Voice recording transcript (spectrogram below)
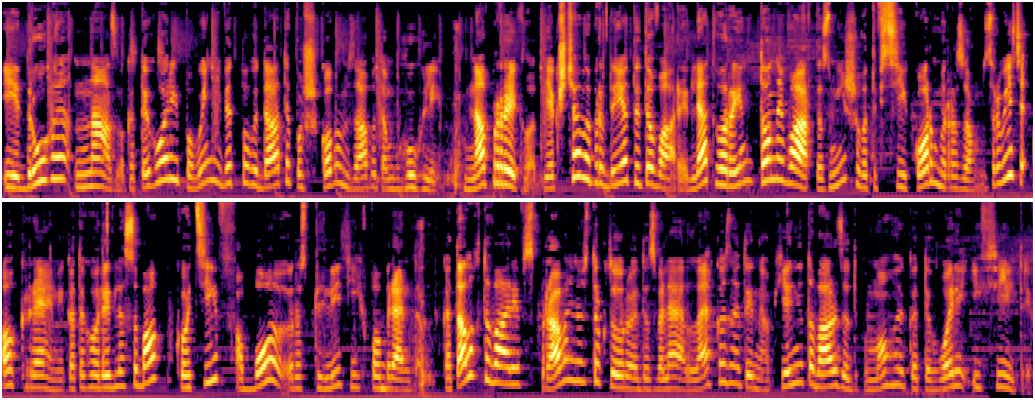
І друге, назва категорій повинні відповідати пошуковим запитам в Гуглі. Наприклад, якщо ви продаєте товари для тварин, то не варто змішувати всі корми разом. Зробіть окремі категорії для собак, котів або розподіліть їх по брендам. Каталог товарів з правильною структурою дозволяє легко знайти необхідні товари за допомогою категорій і фільтрів.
